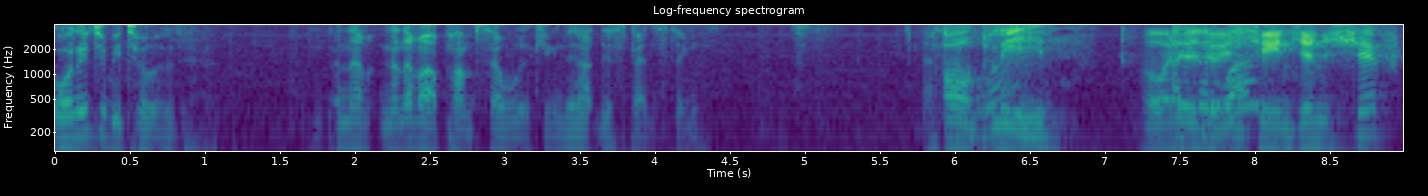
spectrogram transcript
only to be told none of, none of our pumps are working; they're not dispensing. Said, Oh, "What?" please. oh, what I are you doing? what? Changing shift?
